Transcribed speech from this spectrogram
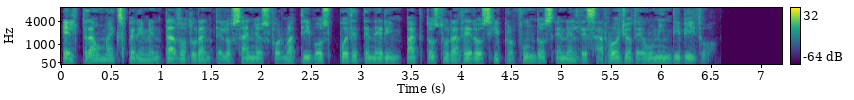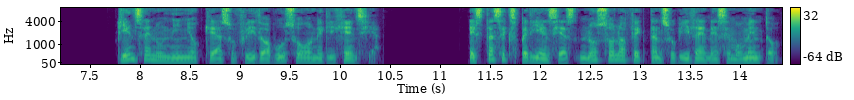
El trauma experimentado durante los años formativos puede tener impactos duraderos y profundos en el desarrollo de un individuo. Piensa en un niño que ha sufrido abuso o negligencia. Estas experiencias no solo afectan su vida en ese momento,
